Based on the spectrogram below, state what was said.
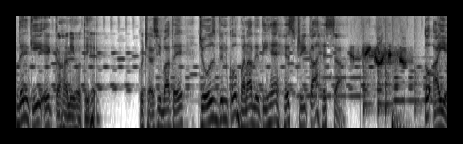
दिन की एक कहानी होती है। कुछ ऐसी बातें जो उस दिन को बना देती हैं हिस्ट्री का हिस्सा। तो आइए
